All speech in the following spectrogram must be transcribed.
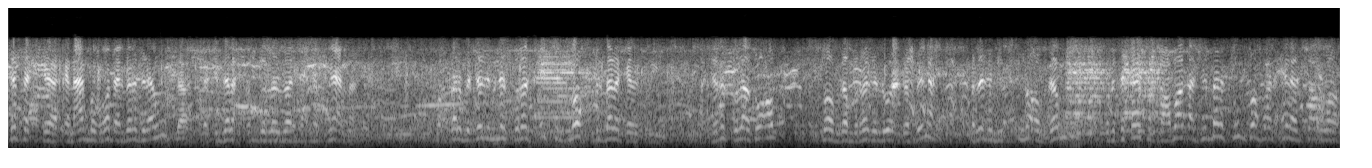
سيادتك كان عاجبك وضع البلد الأول؟ لا. لكن ده الحمد لله دلوقتي إحنا في نعمه فقال بس لازم الناس كلها تحس بموقف البلد كانت فيه عشان الناس كلها تقف تقف جنب الراجل اللي واقف جنبنا فلازم نقف جنبه ونتكاتف مع بعض عشان البلد تقوم تقف على حيلها إن شاء الله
